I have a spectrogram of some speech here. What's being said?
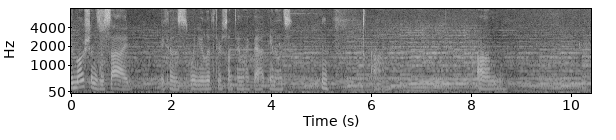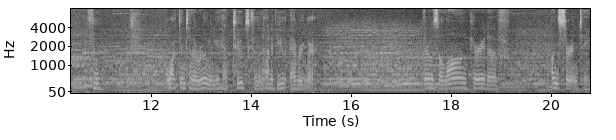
Emotions aside, because when you live through something like that, you know, it's. Um, um, hmm, walked into the room and you had tubes coming out of you everywhere. There was a long period of uncertainty.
